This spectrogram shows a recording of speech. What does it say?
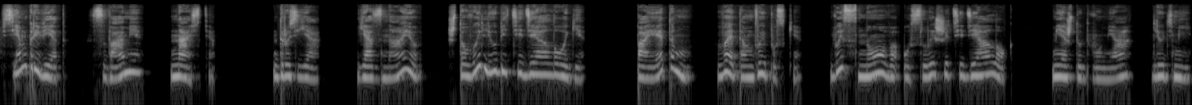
Всем привет! С вами Настя. Друзья, я знаю, что вы любите диалоги, поэтому в этом выпуске вы снова услышите диалог между двумя людьми.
